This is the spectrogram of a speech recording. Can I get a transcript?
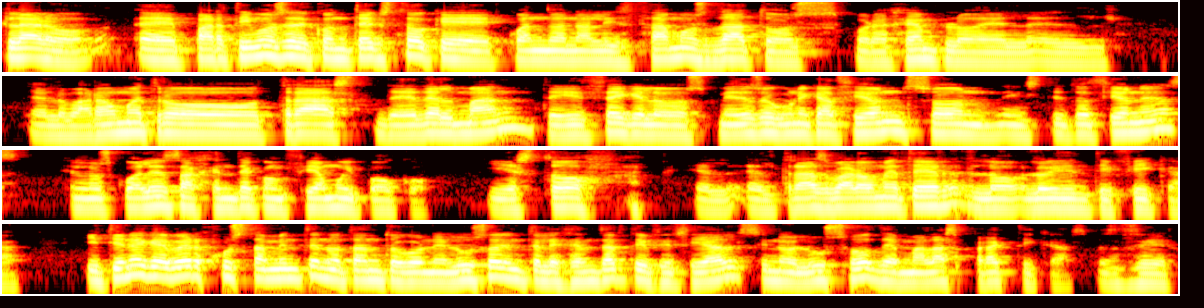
Claro, eh, partimos del contexto que cuando analizamos datos, por ejemplo, el barómetro Trust de Edelman te dice que los medios de comunicación son instituciones en los cuales la gente confía muy poco. Y esto, el, Trust Barometer lo, identifica. Y tiene que ver justamente no tanto con el uso de inteligencia artificial, sino el uso de malas prácticas. Es decir,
